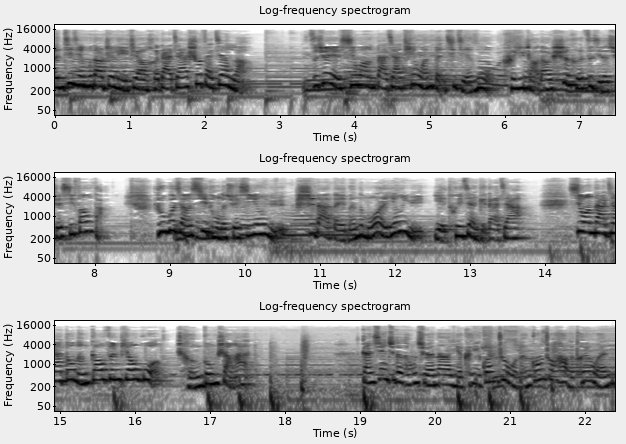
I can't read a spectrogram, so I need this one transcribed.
本期节目到这里就要和大家说再见了。子轩也希望大家听完本期节目，可以找到适合自己的学习方法。如果想系统的学习英语，师大北门的摩尔英语也推荐给大家。希望大家都能高分飘过，成功上岸。感兴趣的同学呢，也可以关注我们公众号的推文，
